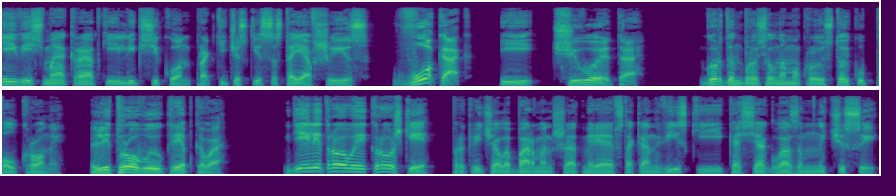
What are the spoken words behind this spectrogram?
и весьма краткий лексикон, практически состоявший из «Во как!» и «Чего это?» Гордон бросил на мокрую стойку полкроны. «Литровую крепкого!» «Где литровые кружки?» — прокричала барменша, отмеряя в стакан виски и кося глазом на часы.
